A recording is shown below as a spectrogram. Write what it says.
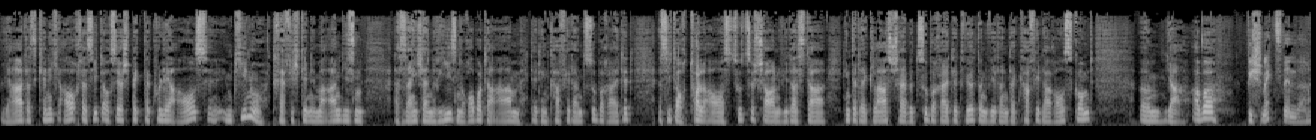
Ja, das kenne ich auch. Das sieht auch sehr spektakulär aus. Im Kino treffe ich den immer an, diesen, das ist eigentlich ein riesen Roboterarm, der den Kaffee dann zubereitet. Es sieht auch toll aus, zuzuschauen, wie das da hinter der Glasscheibe zubereitet wird und wie dann der Kaffee da rauskommt. Ähm, ja, aber. Wie schmeckt's denn da?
